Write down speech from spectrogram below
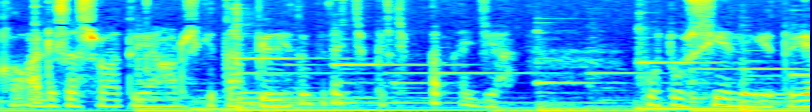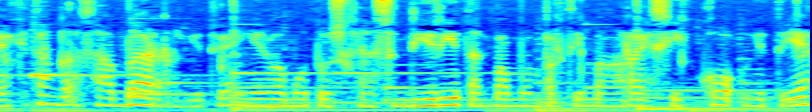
kalau ada sesuatu yang harus kita pilih itu kita cepet-cepet aja putusin gitu ya kita nggak sabar gitu ya ingin memutuskan sendiri tanpa mempertimbangkan resiko gitu ya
